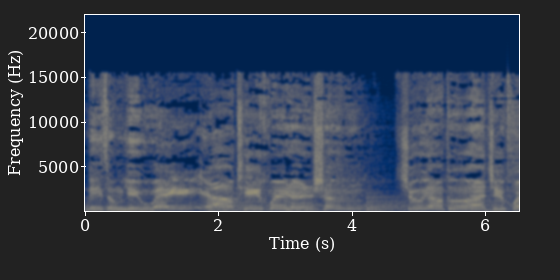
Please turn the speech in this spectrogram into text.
你总以为要体会人生，就要多爱几回。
